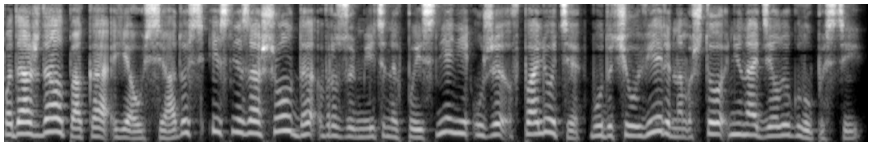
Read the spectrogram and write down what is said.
подождал, пока я усядусь, и снизошел до вразумительных пояснений уже в полете, будучи уверенным, что не наделаю глупостей.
